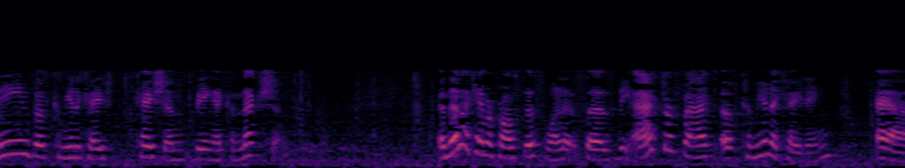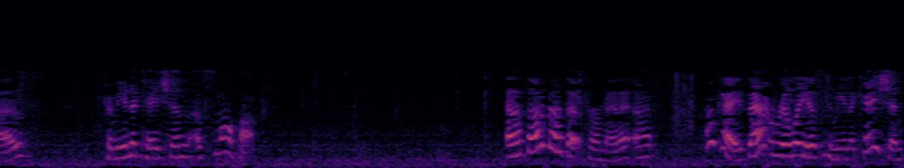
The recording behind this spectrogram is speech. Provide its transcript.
means of communication being a connection. And then I came across this one, and it says the act or fact of communicating as communication of smallpox. And I thought about that for a minute. I, okay, that really is communication.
